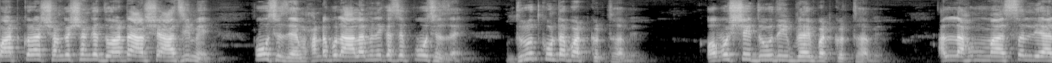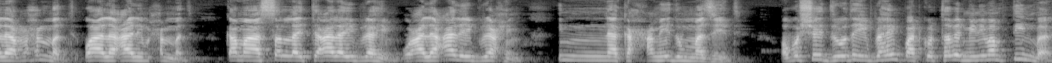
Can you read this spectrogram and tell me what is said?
পাঠ করার সঙ্গে সঙ্গে দোয়াটা আর সে আজিমে পৌঁছে যায় মহানবুল আলমিনের কাছে পৌঁছে যায়। দ্রুত কোনটা পাঠ করতে হবে? অবশ্যই দুরুদ ইব্রাহিম পাঠ করতে হবে। আল্লাহুম্মা সাল্লি আলা মুহাম্মদ ও আলা আলি মুহাম্মদ কামা সাল্লাইতা আলা ইব্রাহিম ও আলা আলি ইব্রাহিম ইন্নাকা হামিদুম মাজিদ। অবশ্যই দ্রুদে ইব্রাহিম পাঠ করতে হবে মিনিমাম তিনবার।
